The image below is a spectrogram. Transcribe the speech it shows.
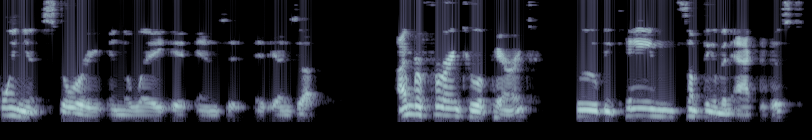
poignant story in the way it ends it, it ends up. I'm referring to a parent who became something of an activist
